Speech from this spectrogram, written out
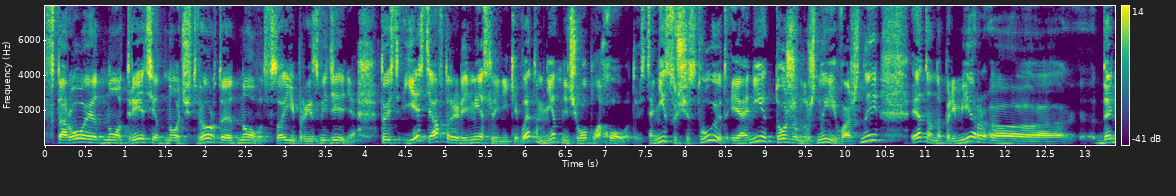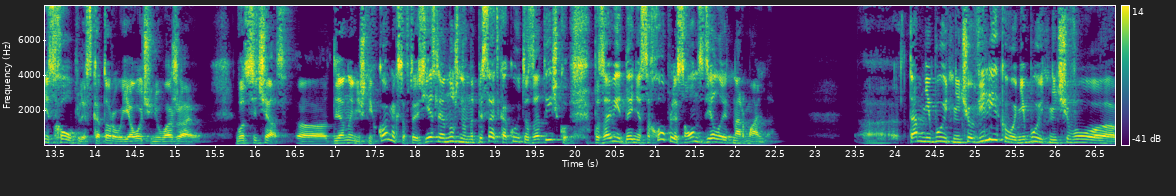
второе дно, третье дно, четвертое дно вот в свои произведения. То есть есть авторы-ремесленники, в этом нет ничего плохого. То есть они существуют, и они тоже нужны и важны. Это, например, э, Деннис Хоуплес, которого я очень уважаю. Вот сейчас э, для нынешних комиксов. То есть если нужно написать какую-то затычку, позови Денниса Хоуплеса, он сделает нормально. Э, там не будет ничего великого, не будет ничего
